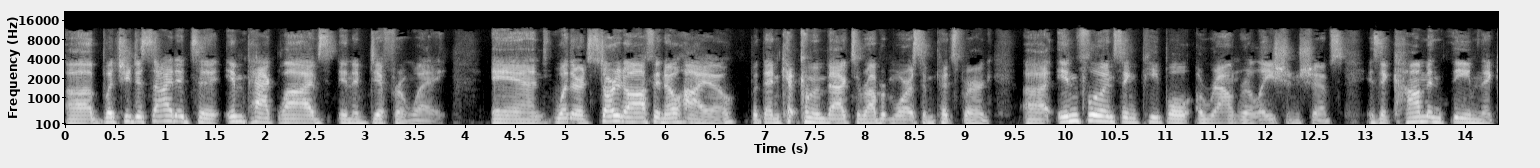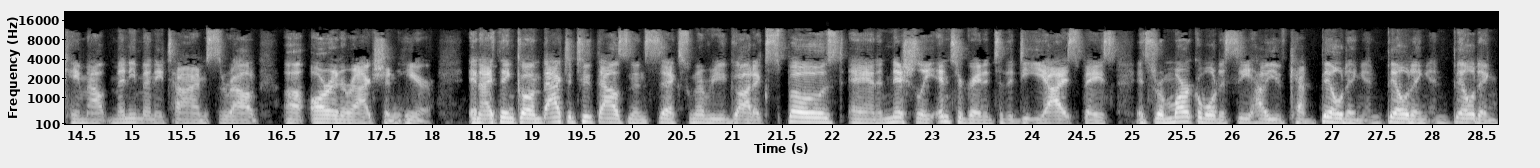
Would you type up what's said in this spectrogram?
uh, but you decided to impact lives in a different way. And whether it started off in Ohio, but then kept coming back to Robert Morris in Pittsburgh, uh, influencing people around relationships is a common theme that came out many, many times throughout uh, our interaction here. And I think going back to 2006, whenever you got exposed and initially integrated to the DEI space, it's remarkable to see how you've kept building and building and building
